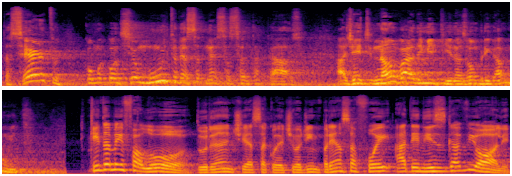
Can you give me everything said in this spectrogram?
Tá certo? Como aconteceu muito nessa, nessa Santa Casa. A gente não vai admitir, nós vamos brigar muito. Quem também falou durante essa coletiva de imprensa foi a Denise Gavioli,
